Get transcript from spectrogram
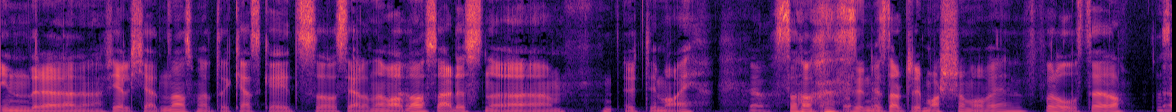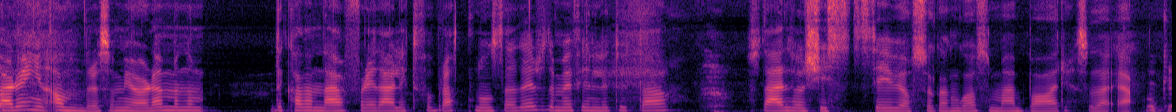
indre fjellkjedene som heter Cascades og Sierra Nevada. Så er det snø eh, ute i mai. Ja. Så siden vi starter i mars, så må vi forholde oss til det, da. Og så er det jo ingen andre som gjør det, men det kan hende det er fordi det er litt for bratt noen steder. Så det må vi finne litt ut av. Så det er en sånn kyststi vi også kan gå, som er bar. Så det, ja, OK.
